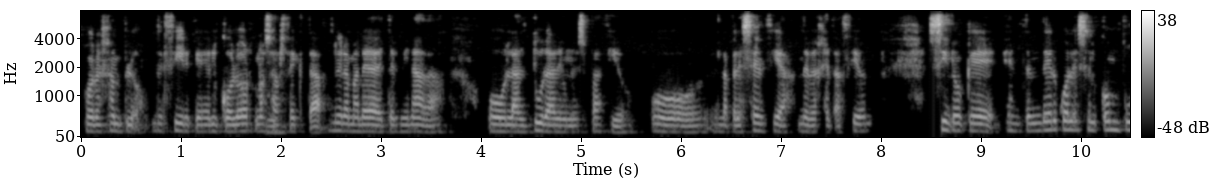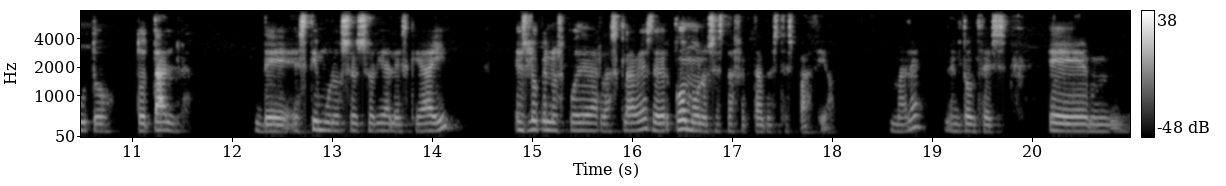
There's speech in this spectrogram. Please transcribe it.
Por ejemplo, decir que el color nos afecta de una manera determinada o la altura de un espacio o la presencia de vegetación, sino que entender cuál es el cómputo total de estímulos sensoriales que hay es lo que nos puede dar las claves de ver cómo nos está afectando este espacio. ¿Vale? Entonces, Em,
